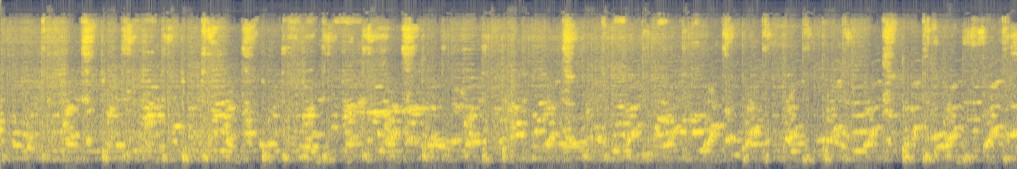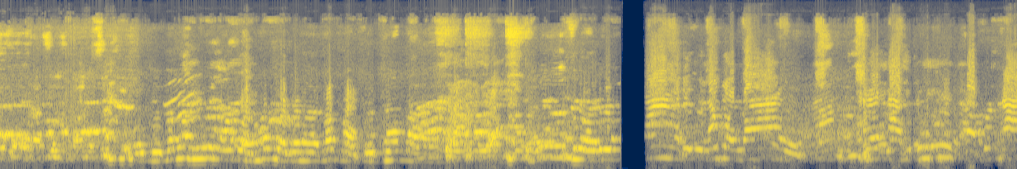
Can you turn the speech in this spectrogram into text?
คือถ้าไม่มีเวลาก่อนห้องหมดเวลาครับอบคุณท่านมาไปอยู่ข้างบนได้เชิญค่ะพี่ขอบคุณค่ะ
